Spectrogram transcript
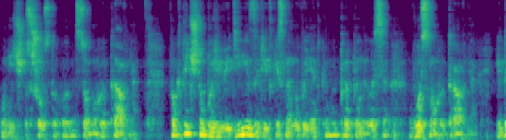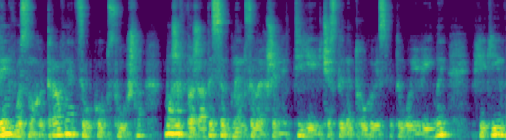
у ніч з 6 на 7 травня. Фактично бойові дії за рідкісними винятками припинилися 8 травня, і день 8 травня цілком слушно може вважатися днем завершення тієї частини Другої світової війни, в якій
